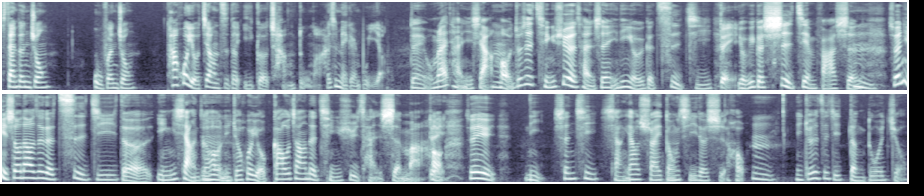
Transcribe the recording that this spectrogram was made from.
三分钟、五分钟。它会有这样子的一个长度吗？还是每个人不一样？对，我们来谈一下哦，嗯、就是情绪的产生一定有一个刺激，对，有一个事件发生，嗯、所以你受到这个刺激的影响之后，嗯、你就会有高涨的情绪产生嘛。对，所以你生气想要摔东西的时候，嗯，你觉得自己等多久，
